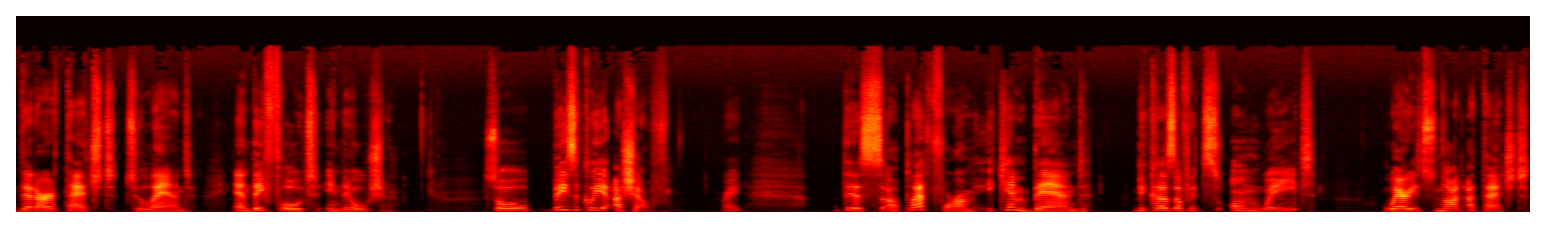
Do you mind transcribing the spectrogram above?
that are attached to land and they float in the ocean. So, basically, a shelf right? This uh, platform it can bend because of its own weight, where it's not attached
